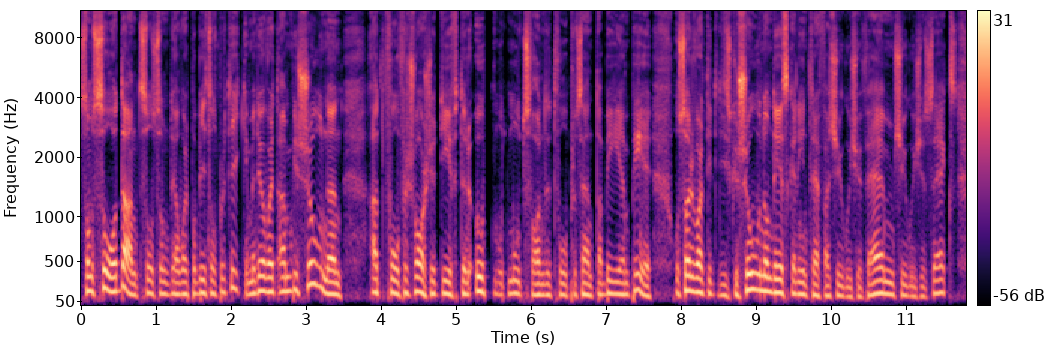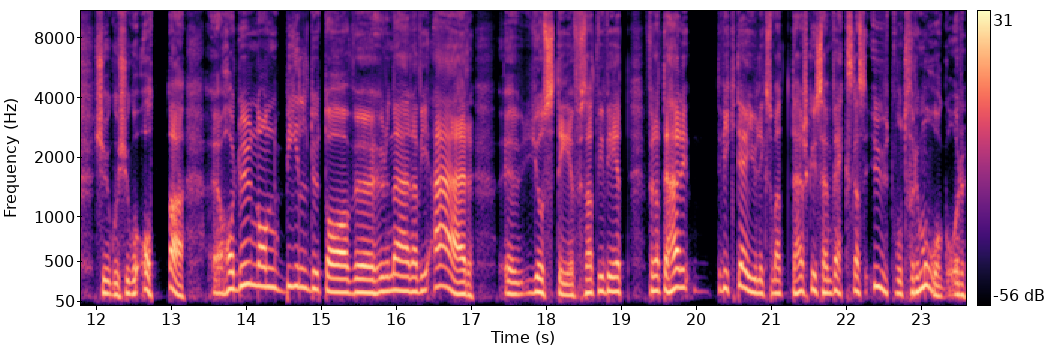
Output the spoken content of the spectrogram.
som sådant, så som det har varit på biståndspolitiken. Men det har varit ambitionen att få försvarsutgifter upp mot motsvarande 2% av BNP. Och så har det varit lite diskussion om det ska det inträffa 2025, 2026, 2028. Har du någon bild av eh, hur nära vi är eh, just det? Så att vi vet, för att det här det viktiga är ju liksom att det här ska ju sen växlas ut mot förmågor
